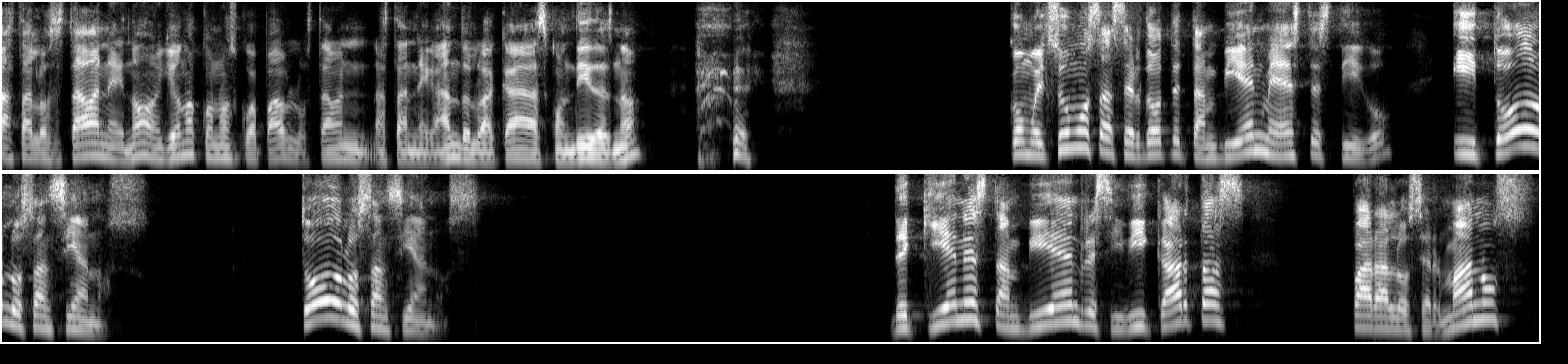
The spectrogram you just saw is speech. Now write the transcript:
hasta los estaban, no, yo no conozco a Pablo, estaban hasta negándolo acá a escondidas, ¿no? Como el sumo sacerdote también me es testigo y todos los ancianos, todos los ancianos, de quienes también recibí cartas para los hermanos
